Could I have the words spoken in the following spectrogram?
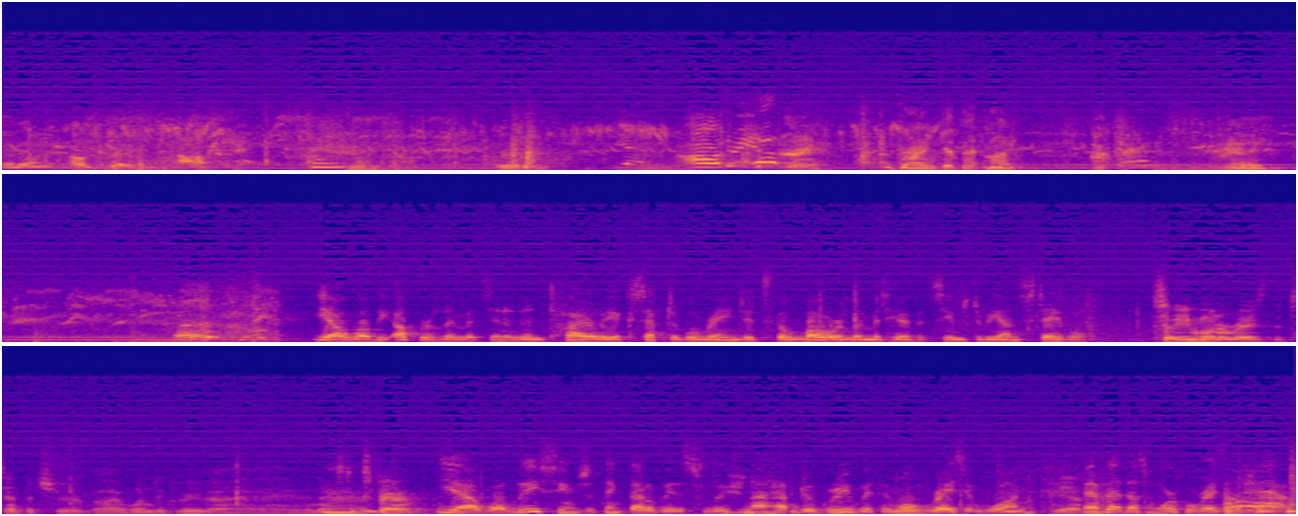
Ready? Okay. Okay. Here we go. Ready? Oh, three up. Brian, get that knife. Okay. Ready? Uh, yeah, well, the upper limit's in an entirely acceptable range. It's the lower limit here that seems to be unstable. So you want to raise the temperature by one degree by the next hmm. experiment? Yeah, well, Lee seems to think that'll be the solution. I happen to agree with it. We'll hmm. raise it one. Yeah. And if that doesn't work, we'll raise it a half.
